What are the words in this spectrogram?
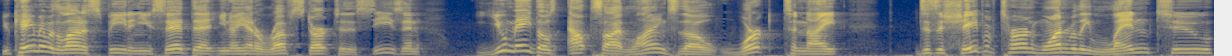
You came in with a lot of speed and you said that, you know, you had a rough start to the season. You made those outside lines, though, work tonight. Does the shape of turn one really lend to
